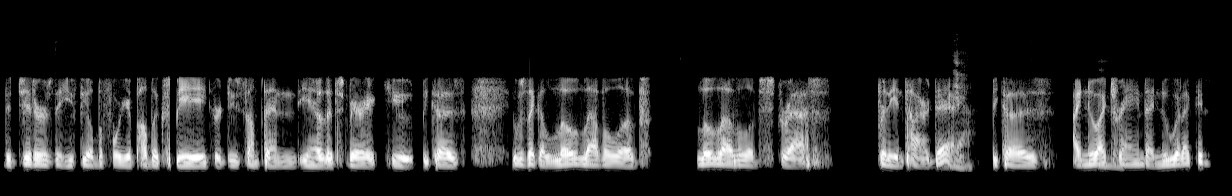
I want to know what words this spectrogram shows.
the jitters that you feel before you public speak or do something, you know, that's very acute because it was like a low level of low level of stress for the entire day Yeah. because I knew I Mhm. trained, I knew what I could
